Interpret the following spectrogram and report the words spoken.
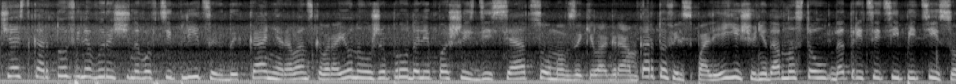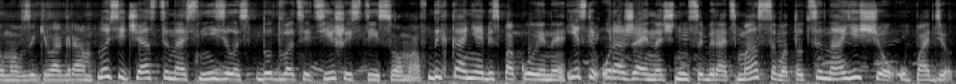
Часть картофеля, выращенного в теплицах Дыхкане Раванского района, уже продали по 60 сомов за килограмм. Картофель с полей еще недавно стоил до 35 сомов за килограмм, но сейчас цена снизилась до 26 сомов. Дыхкане обеспокоены. Если урожай начнут собирать массово, то цена еще упадет.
